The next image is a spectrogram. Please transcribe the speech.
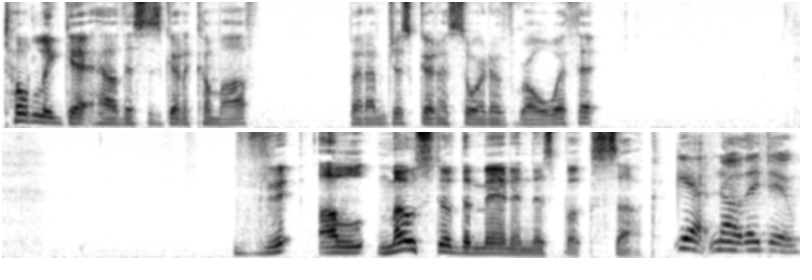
totally get how this is going to come off, but I'm just going to sort of roll with it. The, uh, most of the men in this book suck. Yeah, no, they do.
